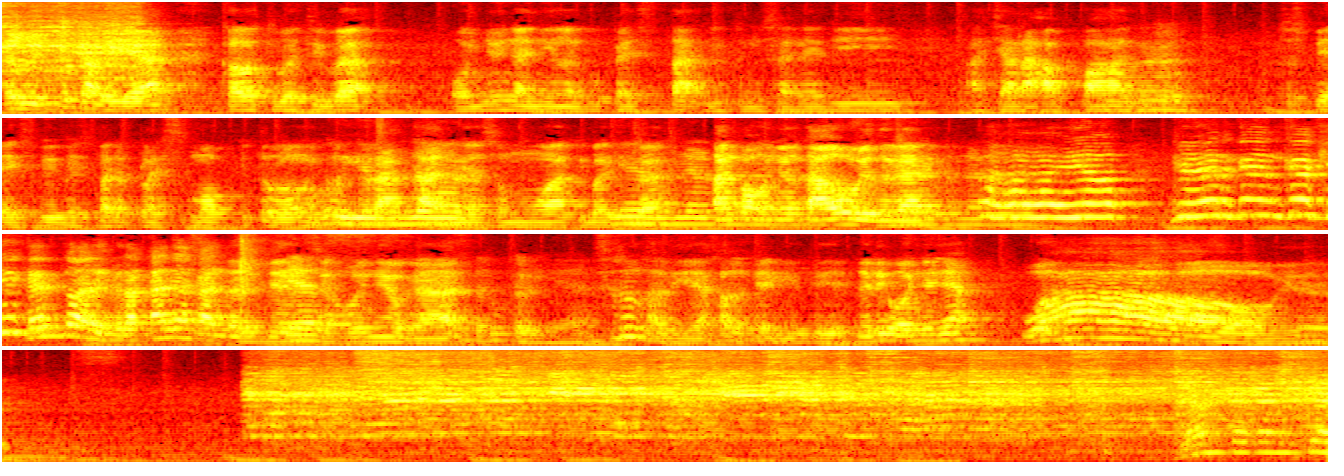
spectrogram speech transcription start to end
Eh lucu kali ya kalau tiba-tiba Onyo nyanyi lagu pesta gitu misalnya di acara apa gitu. Terus BXBB pada flash mob gitu loh, Oh, ikut iya, gerakannya semua tiba-tiba Iya, tanpa Onyo tahu gitu kan. Iya. Ayo gerakan kaki kan itu ada gerakannya kan dari Yes. yang Onyo kan. Seru kali ya. Seru kali ya kalau kayak gitu ya. Jadi Onyonya wow gitu. Langkahkan ke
